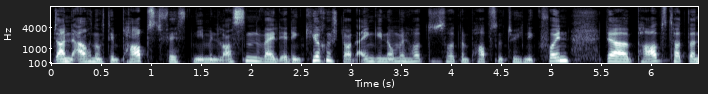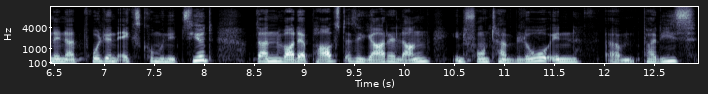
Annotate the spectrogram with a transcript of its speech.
dann auch noch den Papst festnehmen lassen, weil er den Kirchenstaat eingenommen hat. Das hat dem Papst natürlich nicht gefallen. Der Papst hat dann den Napoleon exkommuniziert. Dann war der Papst also jahrelang in Fontainebleau in ähm, Paris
